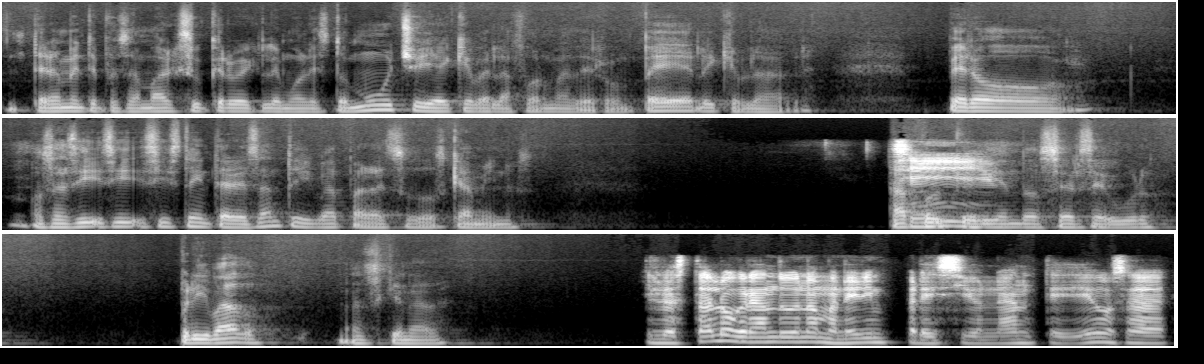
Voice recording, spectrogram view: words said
literalmente pues a Mark Zuckerberg le molestó mucho y hay que ver la forma de romperlo y que bla, bla. Pero, o sea, sí, sí, sí está interesante y va para esos dos caminos. Apple queriendo ser seguro. Privado, más que nada. Y lo está logrando de una manera impresionante, ¿eh? O sea,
